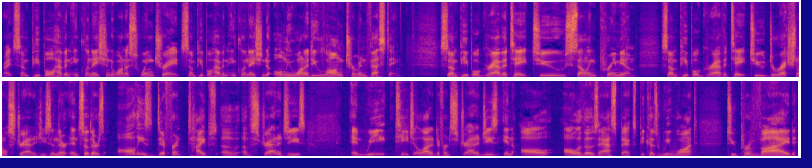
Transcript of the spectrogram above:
right? Some people have an inclination to want to swing trade. Some people have an inclination to only want to do long term investing. Some people gravitate to selling premium. Some people gravitate to directional strategies. And there and so there's all these different types of, of strategies. And we teach a lot of different strategies in all all of those aspects because we want to provide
